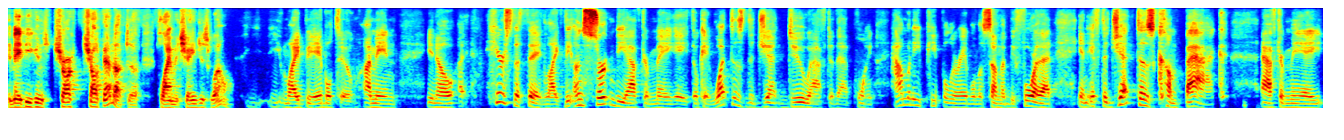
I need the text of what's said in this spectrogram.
And maybe you can chalk, chalk that up to climate change as well. You might be able to. I mean, you know, here's the thing like the uncertainty after May 8th. Okay, what does the jet do after that point? How many people are able to summit before that? And if the jet does come back, after May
